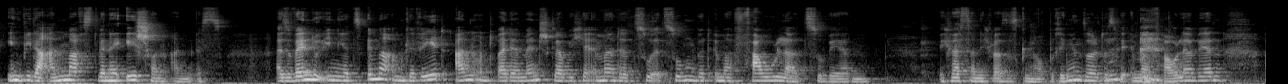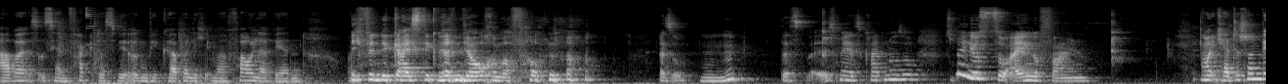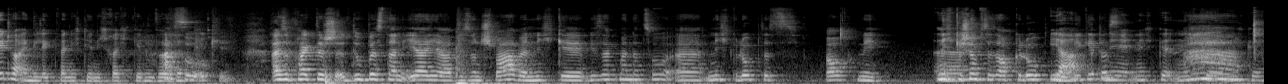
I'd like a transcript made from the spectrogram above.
ihn wieder anmachst, wenn er eh schon an ist. Also wenn du ihn jetzt immer am Gerät an und weil der Mensch, glaube ich, ja immer dazu erzogen wird, immer fauler zu werden. Ich weiß ja nicht, was es genau bringen soll, dass wir immer fauler werden, aber es ist ja ein Fakt, dass wir irgendwie körperlich immer fauler werden. Ich finde, geistig werden wir auch immer fauler. Also, das ist mir jetzt gerade nur so, ist mir just so eingefallen. Oh, Ich hätte schon ein Veto eingelegt, wenn ich dir nicht recht geben würde. Ach so, okay. Also praktisch, du bist dann eher ja wie so ein Schwabe, nicht ge, wie sagt man dazu? Äh, nicht gelobtes auch, nee. Nicht Äh, geschimpftes auch gelobt. Ja, Nee, wie geht das? Nee, nicht ge, nicht Ah. ge, nicht ge.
